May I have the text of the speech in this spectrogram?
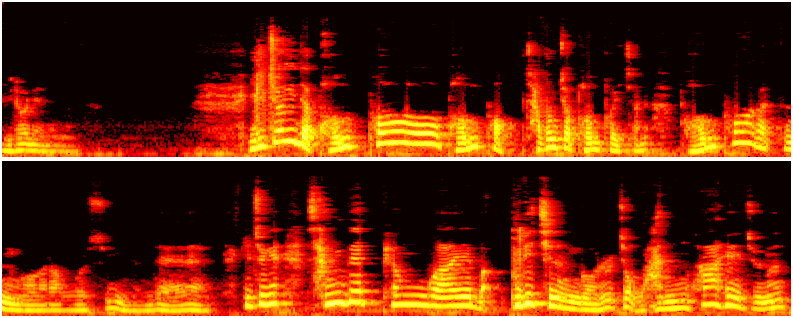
밀어내는 현상. 일종의 이제 범퍼, 범퍼, 자동차 범퍼 있잖아요. 범퍼와 같은 거라고 볼 수 있는데, 일종의 상대편과의 부딪히는 거를 좀 완화해주는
